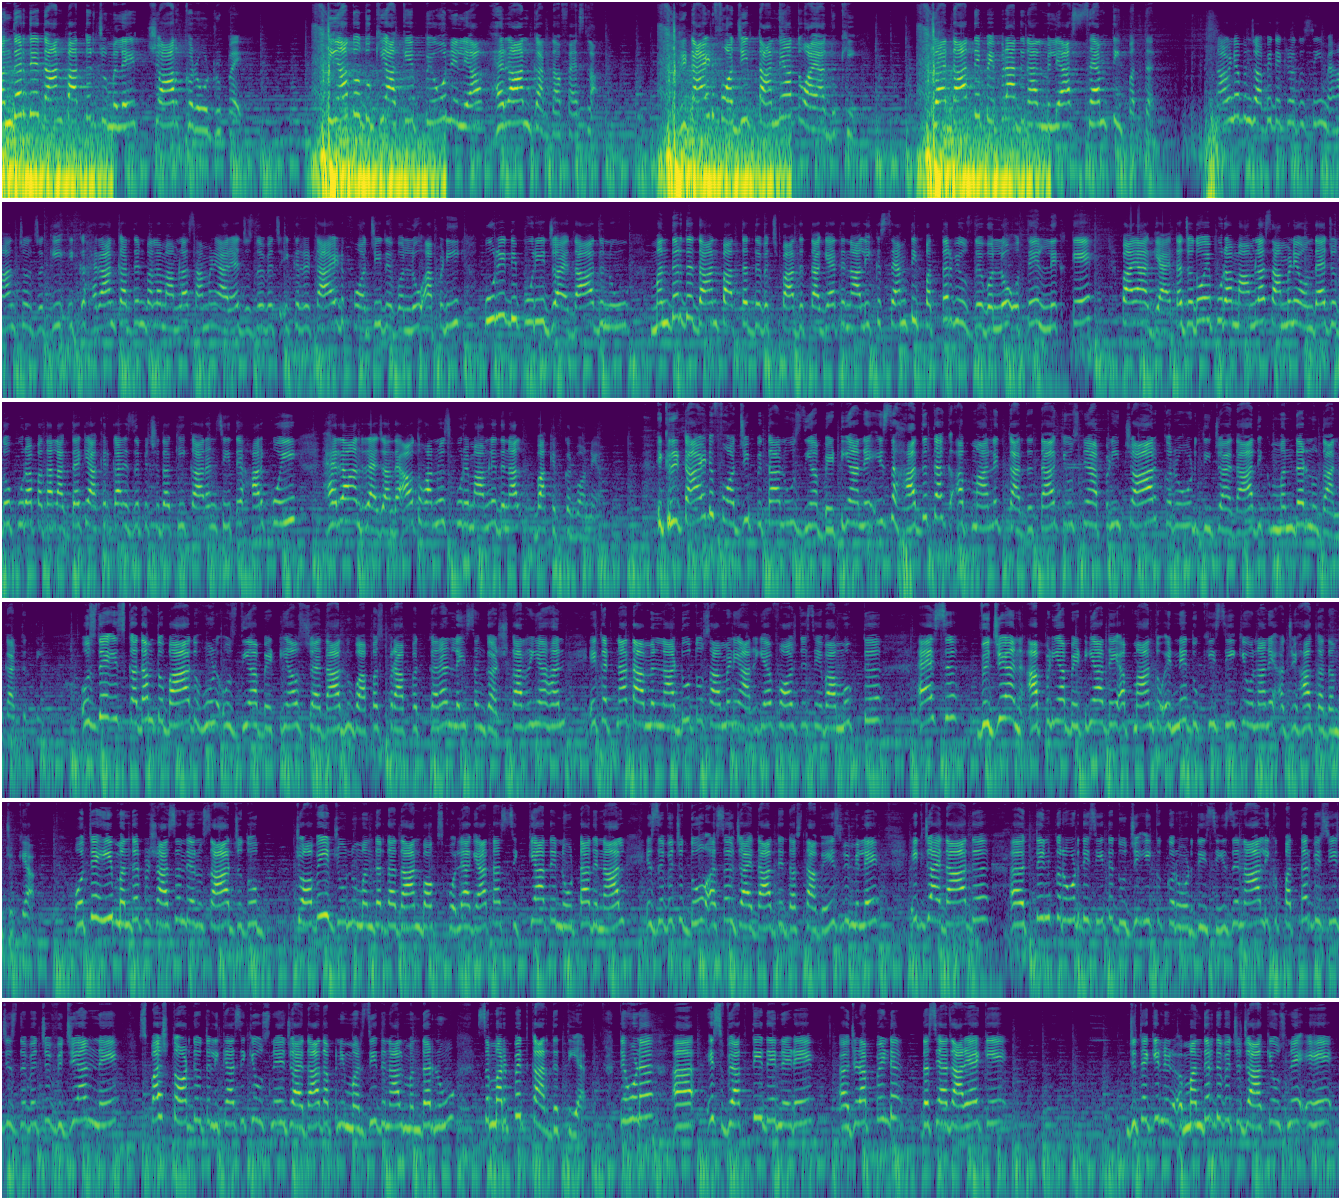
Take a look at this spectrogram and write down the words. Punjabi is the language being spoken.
ਮੰਦਰ ਦੇ ਦਾਨ ਪਾਤਰ ਚ ਮਿਲੇ 4 ਕਰੋੜ ਰੁਪਏ। ਧੀਆਂ ਤੋਂ ਦੁਖੀ ਆ ਕੇ ਪਿਓ ਨੇ ਲਿਆ ਹੈਰਾਨ ਕਰਦਾ ਫੈਸਲਾ। ਰਿਟਾਇਰਡ ਫੌਜੀ ਤਾਨਿਆਂ ਤੋਂ ਆਇਆ ਦੁਖੀ। ਜਾਇਦਾਦ ਦੇ ਪੇਪਰਾਂ ਦੇ ਨਾਲ ਮਿਲਿਆ ਸਹਿਮਤੀ ਪੱਤਰ। ਨਾਮ ਇੰਡੀਆ ਪੰਜਾਬੀ ਦੇਖ ਰਹੇ ਹੋ ਤੁਸੀਂ ਮਹਾਨ ਚੁਲਜ਼ਕੀ ਇੱਕ ਹੈਰਾਨ ਕਰ ਦੇਣ ਵਾਲਾ ਮਾਮਲਾ ਸਾਹਮਣੇ ਆ ਰਿਹਾ ਹੈ, ਜਿਸ ਦੇ ਵਿੱਚ ਇੱਕ ਰਿਟਾਇਰਡ ਫੌਜੀ ਦੇ ਵੱਲੋਂ ਆਪਣੀ ਪੂਰੀ ਦੀ ਪੂਰੀ ਜਾਇਦਾਦ ਨੂੰ ਮੰਦਿਰ ਦੇ ਦਾਨ ਪਾਤਰ ਦੇ ਵਿੱਚ ਪਾ ਦਿੱਤਾ ਗਿਆ ਤੇ ਨਾਲ ਇੱਕ ਸਹਿਮਤੀ ਪੱਤਰ ਵੀ ਉਸ ਦੇ ਵੱਲੋਂ ਉੱਤੇ ਲਿਖ ਕੇ ਪਾਇਆ ਗਿਆ ਹੈ। ਤਾਂ ਜਦੋਂ ਇਹ ਪੂਰਾ ਮਾਮਲਾ ਸਾਹਮਣੇ ਆਉਂਦਾ ਹੈ, ਜਦੋਂ ਪੂਰਾ ਪਤਾ ਲੱਗਦਾ ਹੈ ਕਿ ਆਖਿਰਕਾਰ ਇਸ ਦੇ ਪਿੱਛੇ ਦਾ ਕੀ ਕਾਰਨ ਸੀ ਤੇ ਹਰ ਕੋਈ ਹੈਰਾਨ ਰਹਿ ਜਾਂਦਾ ਹੈ। ਆਓ ਤੁਹਾਨੂੰ ਇਸ ਪੂਰੇ ਮਾਮਲੇ ਦੇ ਨਾਲ ਵਾਕਿਫ ਕਰਵਾਉਂਦੇ ਹਾਂ। ਇੱਕ ਰਿਟਾਇਰਡ ਫੌਜੀ ਪਿਤਾ ਨੂੰ ਉਸ ਦੀਆਂ ਬੇਟੀਆਂ ਨੇ ਇਸ ਹੱਦ ਤੱਕ ਅਪਮਾਨਿਤ ਕਰ ਦਿੱਤਾ ਕਿ ਉਸਨੇ ਆਪਣੀ 4 ਕਰੋੜ ਦੀ ਜਾਇਦਾਦ ਇੱਕ ਮੰਦਰ ਨੂੰ ਦਾਨ ਕਰ ਦਿੱਤੀ। ਉਸ ਦੇ ਇਸ ਕਦਮ ਤੋਂ ਬਾਅਦ ਹੁਣ ਉਸ ਦੀਆਂ ਬੇਟੀਆਂ ਉਸ ਜਾਇਦਾਦ ਨੂੰ ਵਾਪਸ ਪ੍ਰਾਪਤ ਕਰਨ ਲਈ ਸੰਘਰਸ਼ ਕਰ ਰਹੀਆਂ ਹਨ। ਇਹ ਘਟਨਾ ਤਾਮਿਲਨਾਡੂ ਤੋਂ ਸਾਹਮਣੇ ਆ ਰਹੀ ਹੈ। ਫੌਜ ਦੇ ਸੇਵਾ ਮੁਕਤ ਐਸ ਵਿਜਯਨ ਆਪਣੀਆਂ ਬੇਟੀਆਂ ਦੇ ਅਪਮਾਨ ਤੋਂ ਇੰਨੇ ਦੁਖੀ ਸੀ ਕਿ ਉਹਨਾਂ ਨੇ ਅਜਿਹਾ ਕਦਮ ਚੁੱਕਿਆ। ਉੱਥੇ ਹੀ ਮੰਦਰ ਪ੍ਰਸ਼ਾਸਨ ਦੇ ਅਨੁਸਾਰ ਜਦੋਂ 24 ਜੂਨ ਨੂੰ ਮੰਦਿਰ ਦਾ ਦਾਨ ਬਾਕਸ ਖੋਲਿਆ ਗਿਆ ਤਾਂ ਸਿੱਕਿਆਂ ਤੇ ਨੋਟਾਂ ਦੇ ਨਾਲ ਇਸ ਦੇ ਵਿੱਚ ਦੋ ਅਸਲ ਜਾਇਦਾਦ ਦੇ ਦਸਤਾਵੇਜ਼ ਵੀ ਮਿਲੇ। ਇੱਕ ਜਾਇਦਾਦ 3 ਕਰੋੜ ਦੀ ਸੀ ਤੇ ਦੂਜੀ 1 ਕਰੋੜ ਦੀ ਸੀ। ਇਸ ਦੇ ਨਾਲ ਇੱਕ ਪੱਤਰ ਵੀ ਸੀ ਜਿਸ ਦੇ ਵਿੱਚ ਵਿਜਯਨ ਨੇ ਸਪਸ਼ਟ ਤੌਰ ਦੇ ਉੱਤੇ ਲਿਖਿਆ ਸੀ ਕਿ ਉਸਨੇ ਇਹ ਜਾਇਦਾਦ ਆਪਣੀ ਮਰਜ਼ੀ ਦੇ ਨਾਲ ਮੰਦਿਰ ਨੂੰ ਸਮਰਪਿਤ ਕਰ ਦਿੱਤੀ ਹੈ। ਤੇ ਹੁਣ ਅ, ਇਸ ਵਿਅਕਤੀ ਦੇ ਨੇੜੇ ਜਿਹੜਾ ਪਿੰਡ ਦੱਸਿਆ ਜਾ ਰਿਹਾ ਹੈ ਕਿ ਜਿੱਥੇ ਕਿ ਮੰਦਿਰ ਦੇ ਵਿੱਚ ਜਾ ਕੇ ਉਸਨੇ ਇਹ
